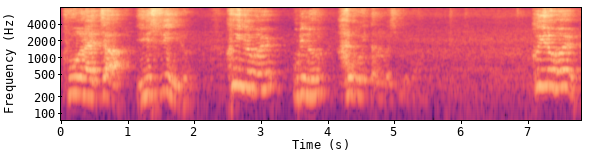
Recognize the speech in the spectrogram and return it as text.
구원할 자 예수의 이름. 그 이름을 우리는 알고 있다는 것입니다. 그 이름을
